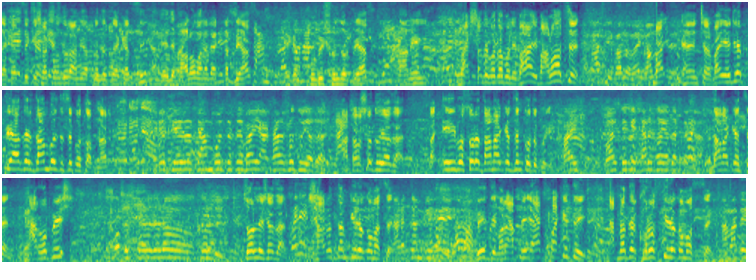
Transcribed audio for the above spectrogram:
দেখাচ্ছি- কৃষক বন্ধুরা আমি আপনাদের দেখাচ্ছি। এই যে ভালো মানের একটা পেঁয়াজ এখানে খুবই সুন্দর পেঁয়াজ। আমি ভাইয়ের সাথে কথা বলি। ভাই ভালো আছেন? ভাই হ্যাঁ স্যার ভাই এটা পেঁয়াজের দাম বলতেছে কত আপনার? পেঁয়াজের দাম বলতেছে ভাই আঠারোশো দুই হাজার। আঠারোশো দুই হাজার। তা এই বছরে দানা কিনছেন কত করে? ছয় থেকে সাড়ে ছয় হাজার টাকা। দানা কিনছেন? আর অফিস? চল্লিশ। হাজার। সারের দাম কীরকম আছে? বৃদ্ধি। মানে আপনি এক পাখিতেই আপনাদের খরচ কীরকম হচ্ছে? আমাদের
